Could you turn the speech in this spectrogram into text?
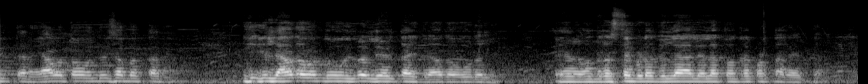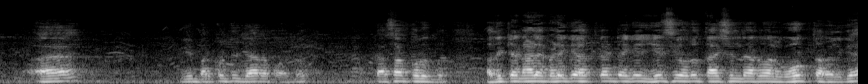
ಇರ್ತಾನೆ, ಯಾವತ್ತೋ ಒಂದು ದಿವಸ ಬರ್ತಾನೆ. ಇಲ್ಲಿ ಯಾವುದೋ ಒಂದು ಇದರಲ್ಲಿ ಹೇಳ್ತಾ ಇದ್ರು, ಯಾವ್ದೋ ಊರಲ್ಲಿ. ಒಂದು ರಸ್ತೆ ಬಿಡೋದಿಲ್ಲ, ಅಲ್ಲೆಲ್ಲ ತೊಂದರೆ ಕೊಡ್ತಾರೆ ಅಂತ? ಈ ಬರ್ಕೊಟ್ಟಿದ್ದು ಯಾರಪ್ಪ ಅದು? ಕಸಾಪುರದ್ದು. ಅದಕ್ಕೆ ನಾಳೆ ಬೆಳಿಗ್ಗೆ ಹತ್ತು ಗಂಟೆಗೆ ಎ ಸಿ ಅವರು ತಹಶೀಲ್ದಾರ್ ಅಲ್ಲಿಗೆ ಹೋಗ್ತಾರೆ ಅಲ್ಲಿಗೆ.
